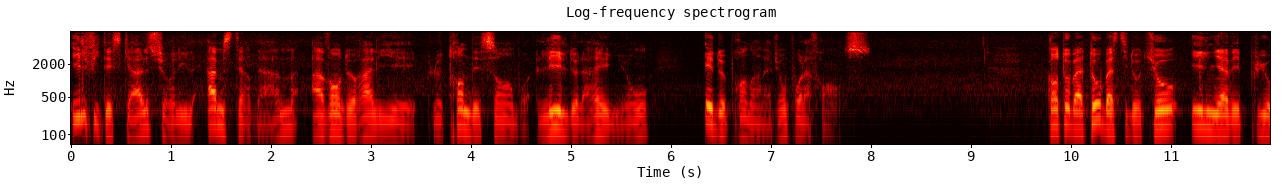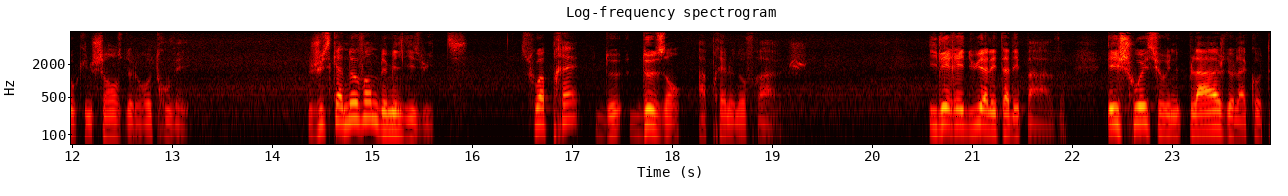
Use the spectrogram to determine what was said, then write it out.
il fit escale sur l'île Amsterdam avant de rallier le 30 décembre l'île de la Réunion et de prendre un avion pour la France. Quant au bateau Bastidotio, il n'y avait plus aucune chance de le retrouver. Jusqu'à novembre 2018, soit près de deux ans après le naufrage. Il est réduit à l'état d'épave, échoué sur une plage de la côte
